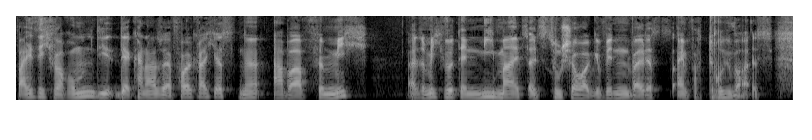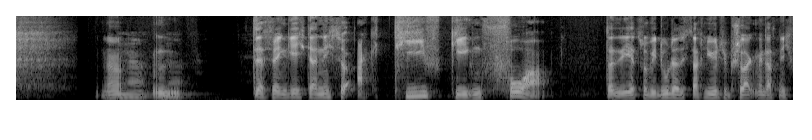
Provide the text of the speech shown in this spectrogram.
weiß ich, warum die, der Kanal so erfolgreich ist, ne? Aber für mich, also mich wird der niemals als Zuschauer gewinnen, weil das einfach drüber ist. Ne? Ja, ja. Deswegen gehe ich da nicht so aktiv gegen vor. Also jetzt so wie du, dass ich sage, YouTube schlag mir das nicht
